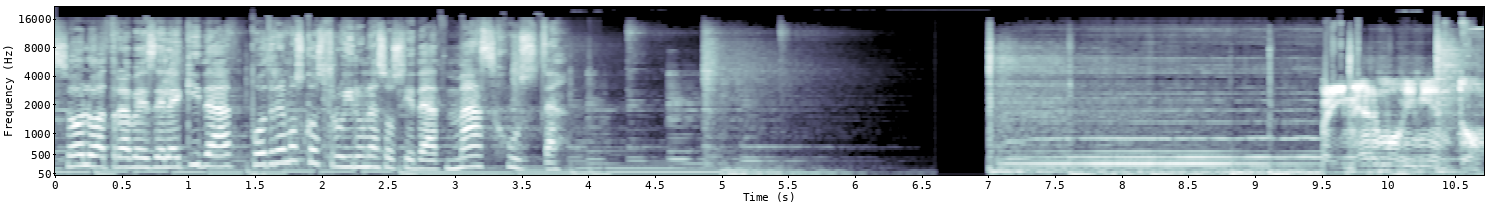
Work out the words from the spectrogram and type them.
solo a través de la equidad podremos construir una sociedad más justa. Primer movimiento.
